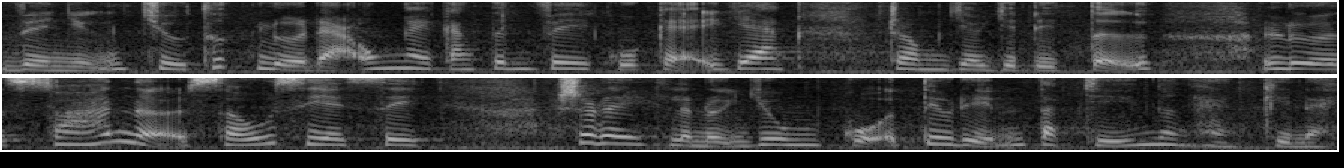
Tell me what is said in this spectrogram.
về những chiêu thức lừa đảo ngày càng tinh vi của kẻ gian trong giao dịch điện tử, lừa xóa nợ xấu CIC. Sau đây là nội dung của tiêu điểm tạp chí ngân hàng kỳ này.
